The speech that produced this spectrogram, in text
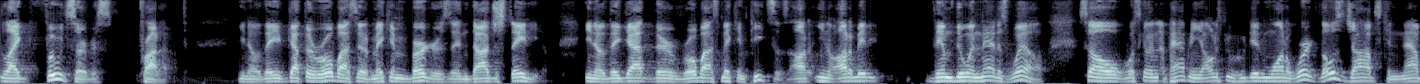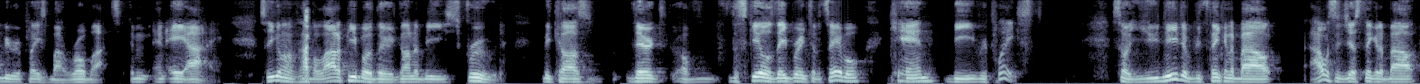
like food service product. You know, they've got their robots that are making burgers in Dodger Stadium. You know, they got their robots making pizzas, you know, automated them doing that as well. So what's going to end up happening? All these people who didn't want to work, those jobs can now be replaced by robots and, and AI. So you're going to have a lot of people that are going to be screwed because their of the skills they bring to the table can be replaced. So you need to be thinking about. I would suggest thinking about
